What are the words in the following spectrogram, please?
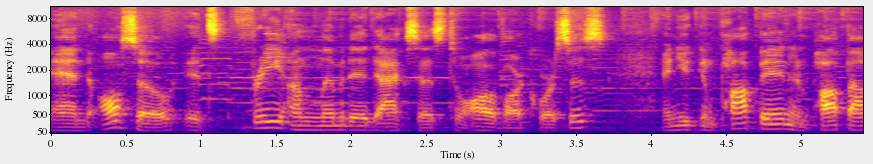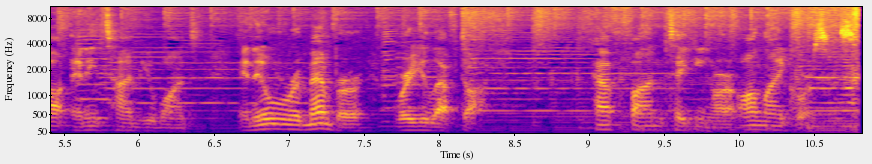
And also, it's free unlimited access to all of our courses, and you can pop in and pop out anytime you want, and it will remember where you left off have fun taking our online courses.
